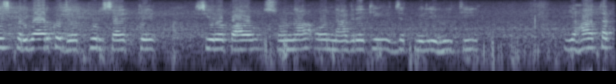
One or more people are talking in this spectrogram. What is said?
इस परिवार को जोधपुर शहर के सिरोपाव सोना और नागरे की इज़्ज़त मिली हुई थी। यहाँ तक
